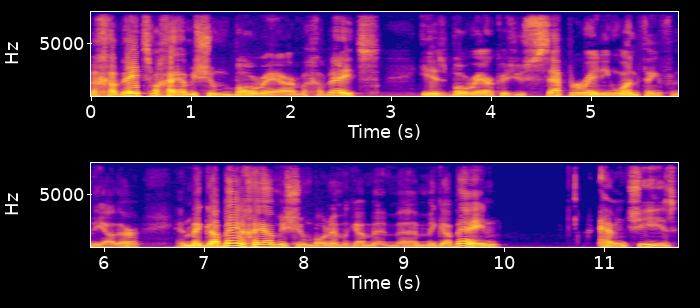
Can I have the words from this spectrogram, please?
Mechavetz machayav mishum borer. Mechavetz is borer because you're separating one thing from the other. And megabein chayav mishum boner. Megabein, having cheese,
